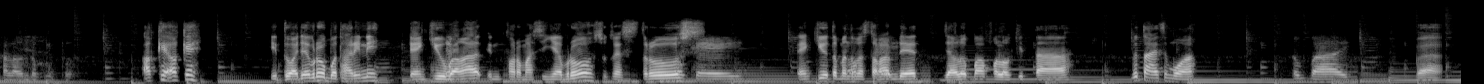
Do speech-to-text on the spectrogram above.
kalau untuk itu. Oke, oke. Itu aja bro buat hari ini. Thank you banget informasinya bro, sukses terus. Oke. Okay. Thank you teman-teman okay. stock update. Jangan lupa follow kita. Lu tanya semua. Bye. Bye.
